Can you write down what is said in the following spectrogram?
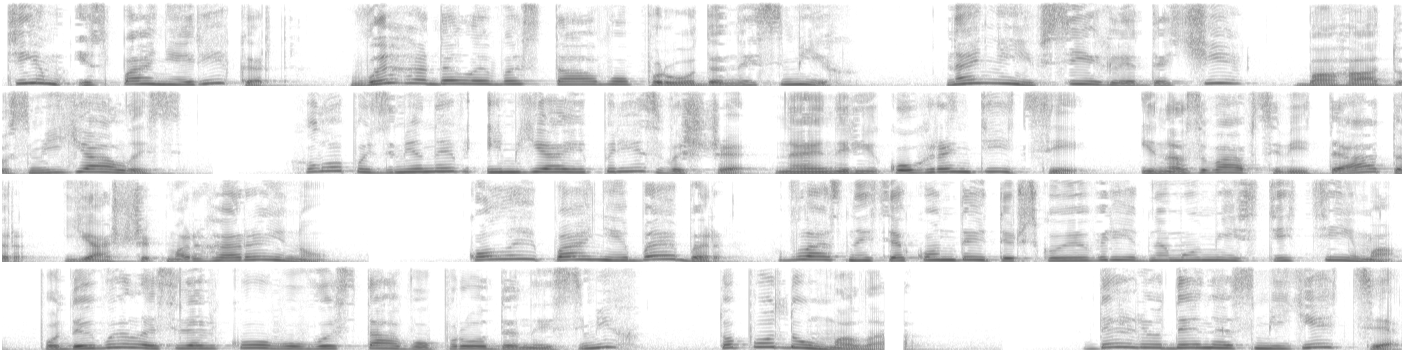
Тім і пані Рікард вигадали виставу Проданий сміх. На ній всі глядачі багато сміялись. Хлопець змінив ім'я і прізвище на Енріко Грандіці і назвав свій театр Ящик Маргарину. Коли пані Бебер, власниця кондитерської в рідному місті Тіма, подивилась лялькову виставу Проданий сміх, то подумала де людина сміється,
